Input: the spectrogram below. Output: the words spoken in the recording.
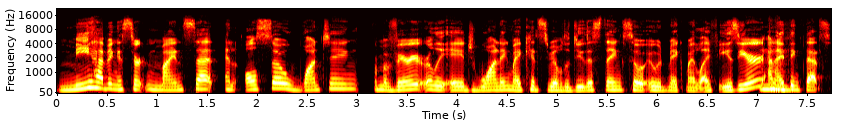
me having a certain mindset and also wanting from a very early age wanting my kids to be able to do this thing so it would make my life easier. Mm. And I mm. think that's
